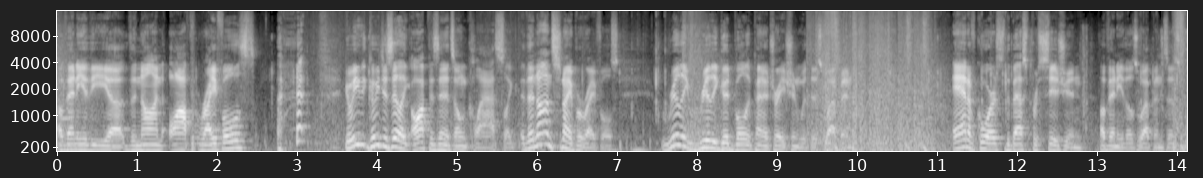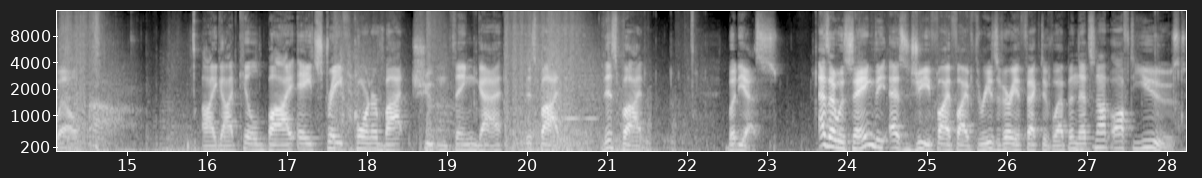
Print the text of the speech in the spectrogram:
of any of the uh, the non-op rifles. Can we can we just say like op is in its own class? Like the non-sniper rifles, really really good bullet penetration with this weapon, and of course the best precision of any of those weapons as well. I got killed by a strafe corner bot shooting thing guy. This bot, this bot. But yes, as I was saying, the SG-553 is a very effective weapon that's not oft used.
